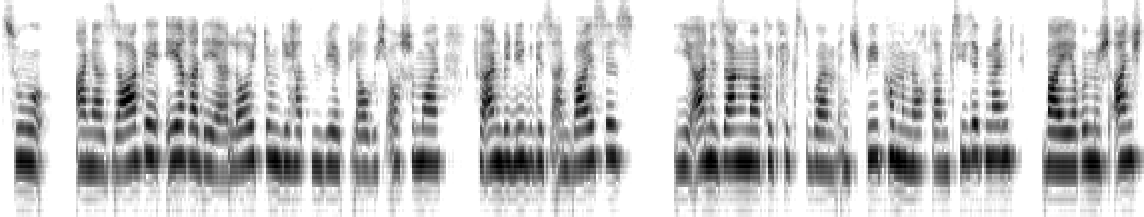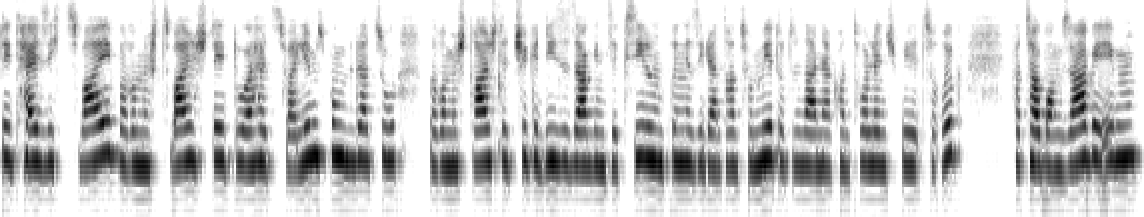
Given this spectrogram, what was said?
zu einer Sage, Ära der Erleuchtung, die hatten wir, glaube ich, auch schon mal. Für ein beliebiges ein weißes, Je eine Sagenmarke kriegst du beim ins Spiel kommen nach deinem Zielsegment. Bei Römisch 1 steht Hellsicht 2, bei Römisch 2 steht du erhältst zwei Lebenspunkte dazu, bei Römisch 3 steht schicke diese Sage ins Exil und bringe sie dann transformiert und in deiner Kontrolle ins Spiel zurück. Verzauberung Sage eben.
